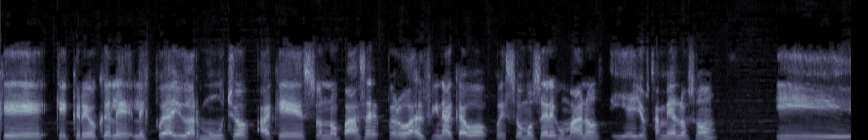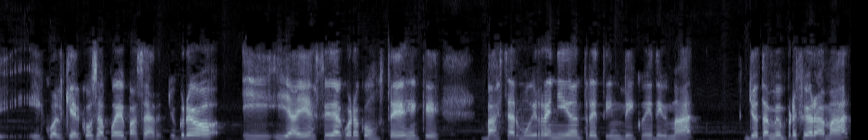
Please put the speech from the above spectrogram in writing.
que, creo que les puede ayudar mucho a que eso no pase, pero al fin y al cabo, pues somos seres humanos y ellos también lo son y, cualquier cosa puede pasar. Yo creo, y, y, ahí estoy de acuerdo con ustedes, en que va a estar muy reñido entre Team Liquid y Matt. Yo también prefiero a Matt,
